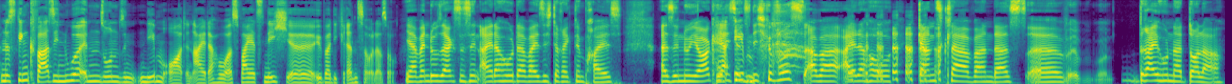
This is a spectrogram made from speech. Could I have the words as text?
Und es ging quasi nur in so einen Nebenort in Idaho. Es war jetzt nicht äh, über die Grenze oder so. Ja, wenn du sagst, es ist in Idaho, da weiß ich direkt den Preis. Also in New York hätte Ja, ich es jetzt nicht gewusst, aber Idaho, ganz klar waren das äh, 300 Dollar.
